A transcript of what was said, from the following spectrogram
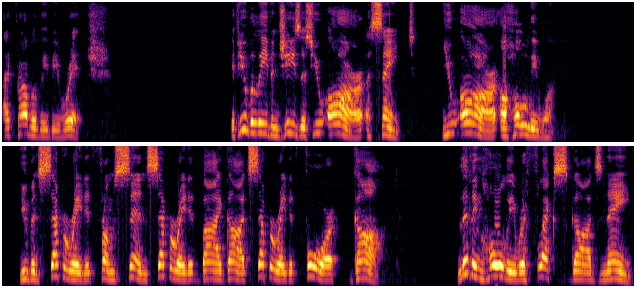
I'd probably be rich. If you believe in Jesus, you are a saint. You are a holy one. You've been separated from sin, separated by God, separated for God. Living holy reflects God's name,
